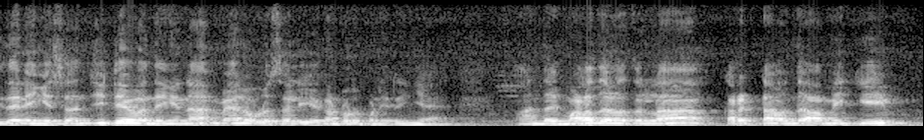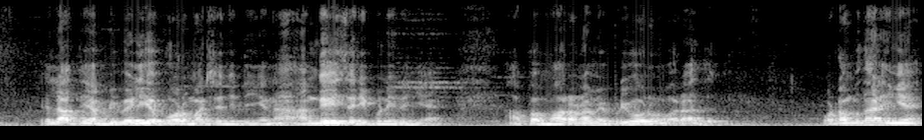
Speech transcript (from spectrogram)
இதை நீங்கள் செஞ்சிட்டே வந்தீங்கன்னா மேலே உள்ள சளியை கண்ட்ரோல் பண்ணிடுறீங்க. அந்த மலதளத்தெல்லாம் கரெக்டாக வந்து அமைக்கி எல்லாத்தையும் அப்படி வெளியே போகிற மாதிரி செஞ்சிட்டிங்கன்னா அங்கேயும் சரி பண்ணிடுறீங்க. அப்போ மரணம் எப்படி வரும்? வராது. உடம்பு தான் நீங்கள்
